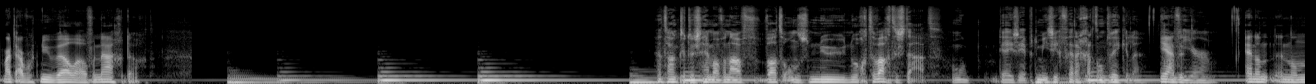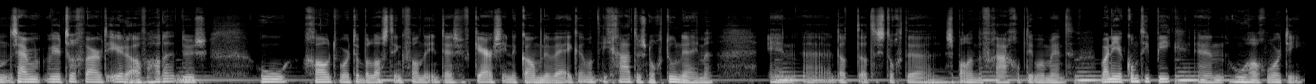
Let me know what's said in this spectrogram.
maar daar wordt nu wel over nagedacht. Het hangt er dus helemaal vanaf wat ons nu nog te wachten staat. Hoe deze epidemie zich verder gaat ontwikkelen. Ja, de, en, dan, en dan zijn we weer terug waar we het eerder over hadden. Dus hoe groot wordt de belasting van de intensive cares in de komende weken? Want die gaat dus nog toenemen. En uh, dat, dat is toch de spannende vraag op dit moment. Wanneer komt die piek en hoe hoog wordt die?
